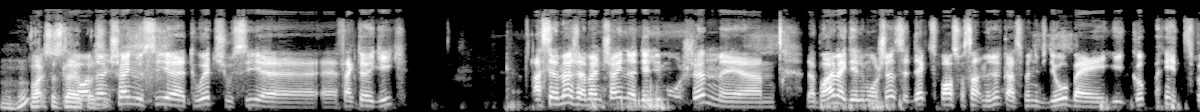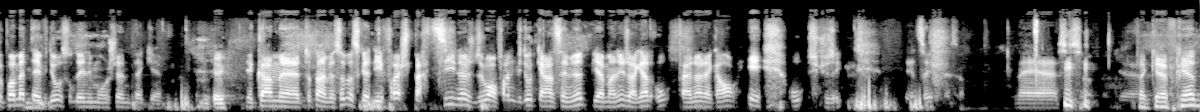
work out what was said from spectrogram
Mhm. Ouais, ça, l'avais On a une chaîne aussi euh, Twitch, aussi euh, euh, Facteur Geek. Anciennement, j'avais une chaîne euh, Dailymotion, mais euh, le problème avec Dailymotion, c'est dès que tu passes 60 minutes quand tu fais une vidéo, ben, il coupe. tu peux pas mettre ta vidéo sur Dailymotion. Fait que, OK. j'ai comme euh, tout enlevé ça parce que des fois, je suis parti, là, je dis, on va faire une vidéo de 45 minutes, puis à un moment donné, je regarde, oh, fait un heure et quart. Et, oh, excusez. Et, tu sais, c'est ça. Mais euh, c'est ça. Fait que Fred,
